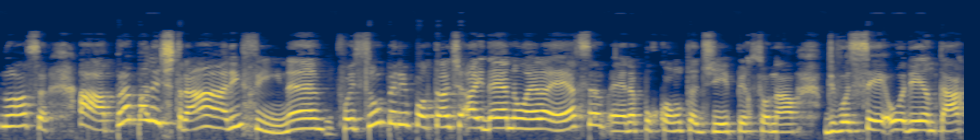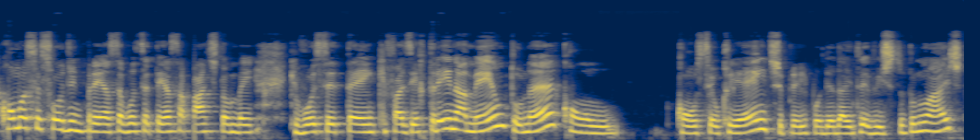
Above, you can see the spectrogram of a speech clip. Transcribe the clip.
nossa, ah, para palestrar, enfim, né? Foi super importante. A ideia não era essa, era por conta de personal, de você orientar como assessor de imprensa, você tem essa parte também que você tem que fazer treinamento, né, com com o seu cliente, para ele poder dar entrevista e tudo mais,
